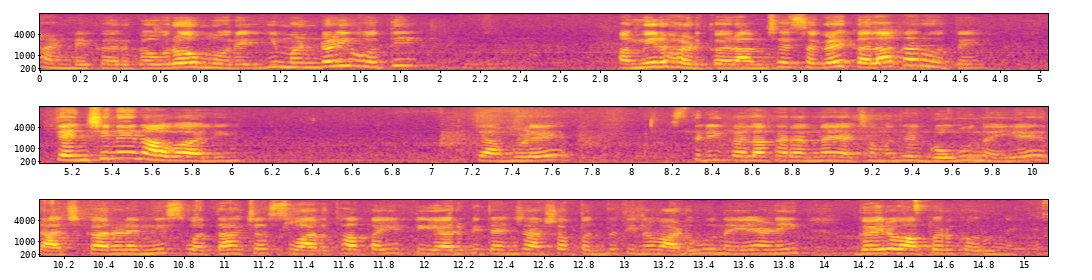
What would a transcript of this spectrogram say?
खांडेकर गौरव मोरे ही मंडळी होती. अमीर हडकर आमचे सगळे कलाकार होते. त्यांची नाही नावं आली. त्यामुळे स्त्री कलाकारांना याच्यामध्ये गोवू नये राजकारण्यांनी स्वतःच्या स्वार्थापायी टी आर पी त्यांच्या अशा पद्धतीनं वाढवू नये आणि गैरवापर करू नये.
